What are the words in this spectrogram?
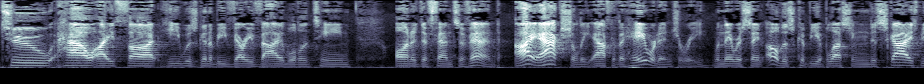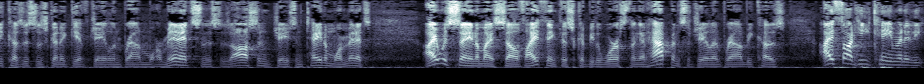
to how I thought he was going to be very valuable to the team on a defensive end. I actually, after the Hayward injury, when they were saying, oh, this could be a blessing in disguise because this is going to give Jaylen Brown more minutes and this is awesome, Jayson Tatum more minutes, I was saying to myself, I think this could be the worst thing that happens to Jaylen Brown because I thought he came into the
